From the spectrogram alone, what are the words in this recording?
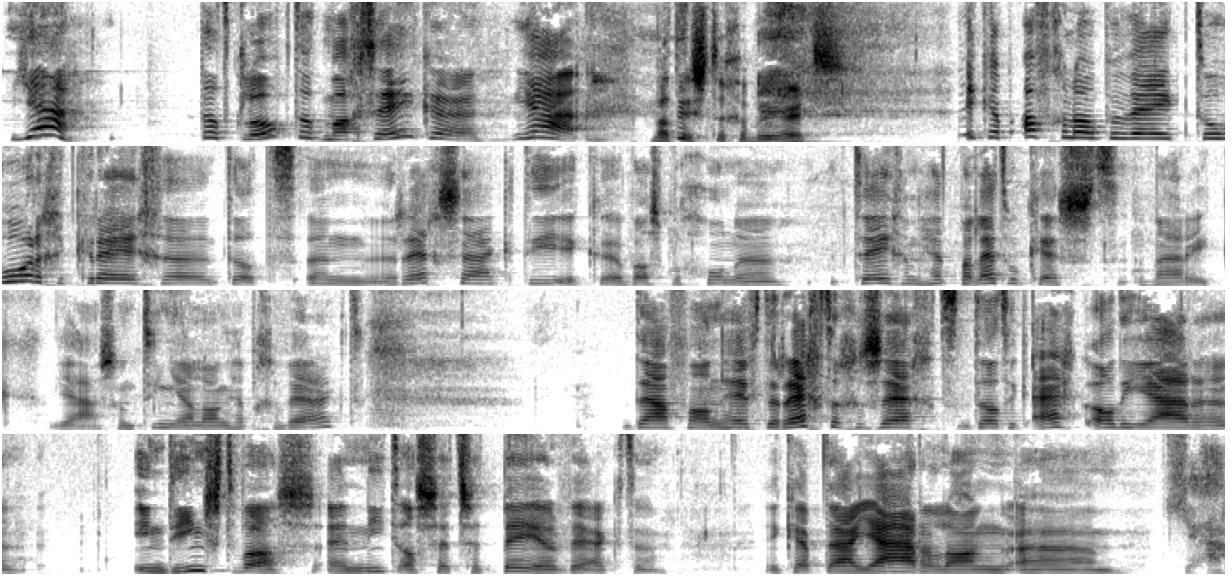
Ja, dat klopt, dat mag zeker. Ja. Wat is er gebeurd? Ik heb afgelopen week te horen gekregen dat een rechtszaak die ik eh, was begonnen tegen het balletorkest, waar ik ja, zo'n tien jaar lang heb gewerkt. Daarvan heeft de rechter gezegd dat ik eigenlijk al die jaren in dienst was en niet als ZZP'er werkte. Ik heb daar jarenlang uh, ja,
